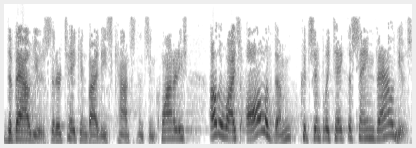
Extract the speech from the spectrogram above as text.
the values that are taken by these constants and quantities. Otherwise, all of them could simply take the same values.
